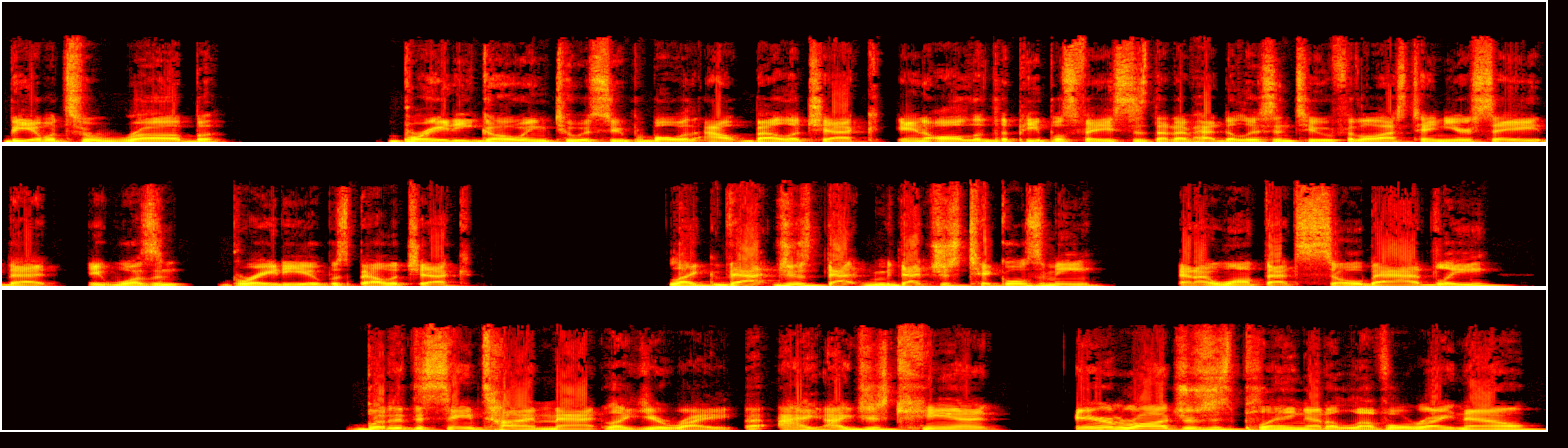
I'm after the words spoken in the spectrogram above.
be able to rub Brady going to a Super Bowl without Belichick in all of the people's faces that I've had to listen to for the last 10 years say that it wasn't Brady, it was Belichick. Like that just that that just tickles me and I want that so badly. But at the same time, Matt, like you're right. I I just can't Aaron Rodgers is playing at a level right now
